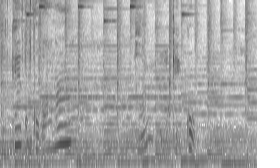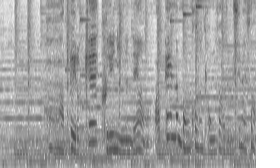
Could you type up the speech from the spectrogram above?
이렇게 벙커가 하나 둘 이렇게 있고. 어, 앞에 이렇게 그린이 있는데요. 앞에 있는 벙커는 경사가 좀 심해서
